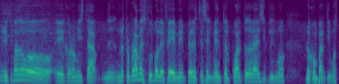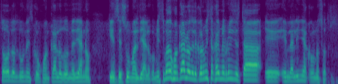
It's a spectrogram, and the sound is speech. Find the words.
mi estimado eh, economista, nuestro programa es Fútbol FM, pero este segmento, el cuarto de hora de ciclismo, lo compartimos todos los lunes con Juan Carlos Don Mediano, quien se suma al diálogo. Mi estimado Juan Carlos, el economista Jaime Ruiz está eh, en la línea con nosotros.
